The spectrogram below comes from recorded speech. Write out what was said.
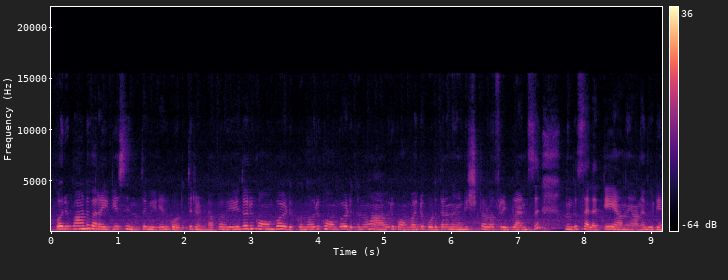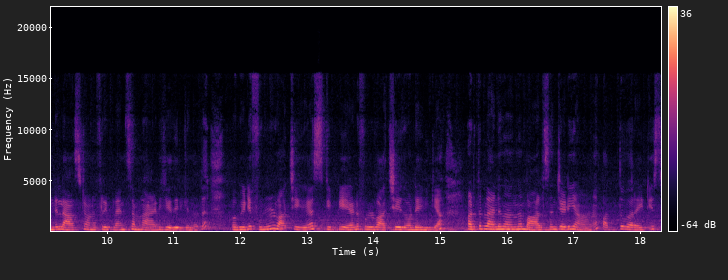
അപ്പോൾ ഒരുപാട് വെറൈറ്റീസ് ഇന്നത്തെ വീഡിയോയിൽ കൊടുത്തിട്ടുണ്ട്. അപ്പോൾ ഏതൊരു കോംബോ എടുക്കുന്നോ ഒരു കോംബോ എടുക്കുന്നോ ആ ഒരു കോംബോന്റെ കൂടെ തന്നെ നിങ്ങൾക്ക് ഇഷ്ടമുള്ള ഫ്രീ പ്ലാന്റ്സ് നിങ്ങൾക്ക് സെലക്ട് ചെയ്യാവുന്നതാണ്. വീഡിയോന്റെ ലാസ്റ്റാണ് ഫ്രീ പ്ലാന്റ്സ് നമ്മൾ ആഡ് ചെയ്തിരിക്കുന്നത്. അപ്പോൾ വീഡിയോ ഫുൾ വാച്ച് ചെയ്യുക സ്കിപ്പ് ചെയ്യാണ്ട് ഫുൾ വാച്ച് ചെയ്തുകൊണ്ടേ ഇരിക്കുക അടുത്ത പ്ലാന്റ് എന്ന് പറയുന്നത് ബാൾസൻ ചെടിയാണ്. പത്ത് വെറൈറ്റീസ്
